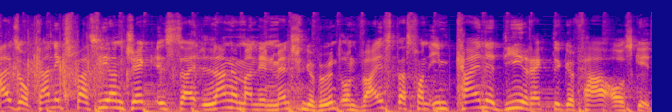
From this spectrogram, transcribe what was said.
Also, kann nichts passieren. Jack ist seit langem an den Menschen gewöhnt und weiß, dass von ihm keine direkte Gefahr ausgeht.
